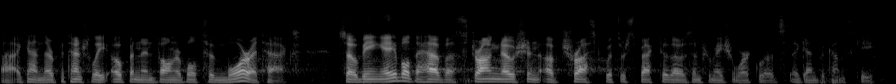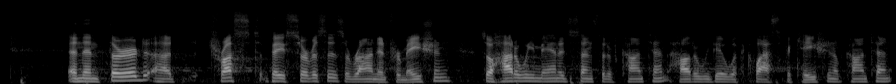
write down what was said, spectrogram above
Uh, again, they're potentially open and vulnerable to more attacks. So, being able to have a strong notion of trust with respect to those information workloads, again, becomes key. And then, third, uh, trust based services around information. So, how do we manage sensitive content? How do we deal with classification of content?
